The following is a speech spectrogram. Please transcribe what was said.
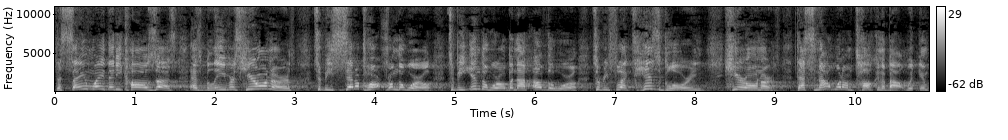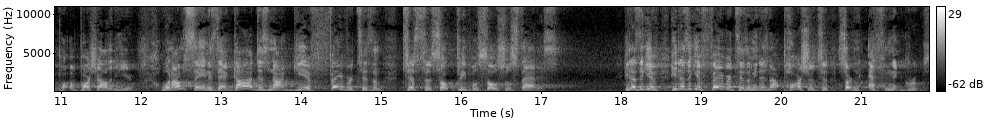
The same way that he calls us as believers here on earth to be set apart from the world, to be in the world but not of the world, to reflect his glory here on earth. That's not what I'm talking about with impartiality here. What I'm saying is that God does not give favoritism just to so, people's social status. He doesn't give, he doesn't give favoritism. He does not partial to certain ethnic groups.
